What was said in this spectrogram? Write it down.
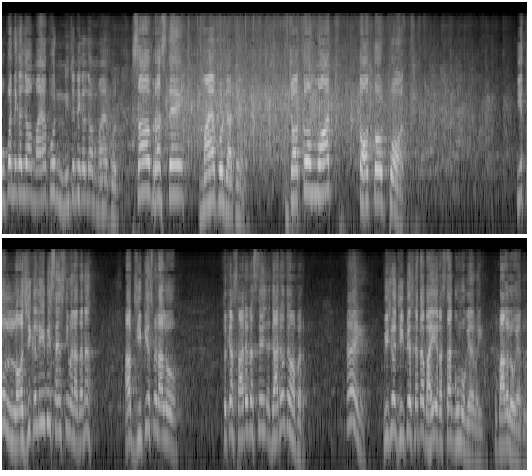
ऊपर निकल जाओ मायापुर नीचे निकल जाओ मायापुर। सब रस्ते मायापुर जाते हैं। जोतो मौत तो, तो पौत। ये तो लॉजिकली भी सेंस नहीं बनाता ना। आप जीपीएस में डालो। तो क्या सारे रास्ते जा रहे होते हैं वहां पर नहीं बीच में जीपीएस कहता है भाई रास्ता गुम हो गया भाई तू पागल हो गया तू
